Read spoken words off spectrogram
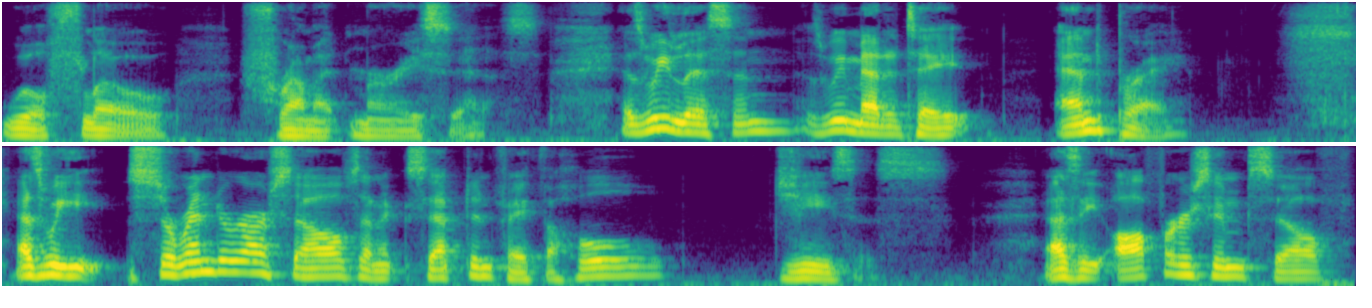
will flow from it, Murray says. As we listen, as we meditate and pray, as we surrender ourselves and accept in faith the whole Jesus, as he offers himself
